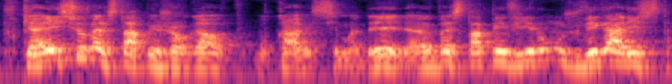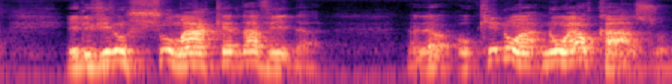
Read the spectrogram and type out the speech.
porque aí se o Verstappen jogar o carro em cima dele, aí o Verstappen vira um vigarista. Ele vira um Schumacher da vida. Entendeu? O que não é, não é o caso.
